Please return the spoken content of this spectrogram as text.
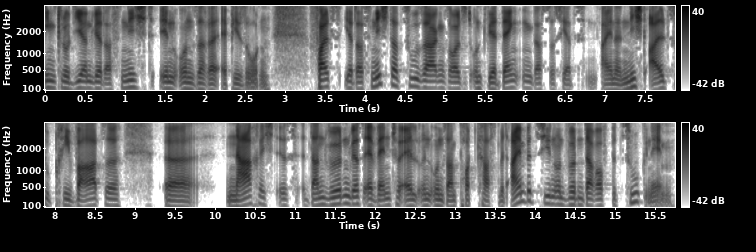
inkludieren wir das nicht in unsere Episoden. Falls ihr das nicht dazu sagen solltet und wir denken, dass das jetzt eine nicht allzu private äh, Nachricht ist, dann würden wir es eventuell in unserem Podcast mit einbeziehen und würden darauf Bezug nehmen.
